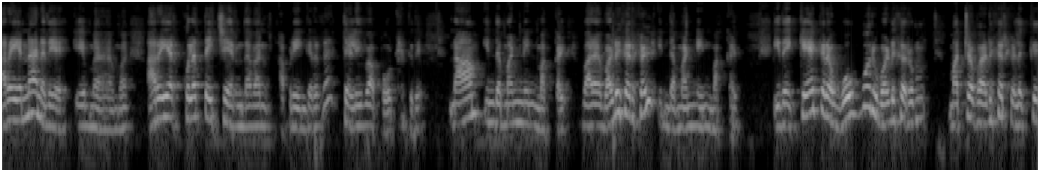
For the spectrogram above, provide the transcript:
அரையன்னா என்னது? அரையர் குலத்தைச் சேர்ந்தவன் அப்படிங்கிறத தெளிவாக போட்டிருக்குது. நாம் இந்த மண்ணின் மக்கள் வ வடுகர்கள் இந்த மண்ணின் மக்கள். இதை கேட்குற ஒவ்வொரு வடுகரும் மற்ற வடுகர்களுக்கு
